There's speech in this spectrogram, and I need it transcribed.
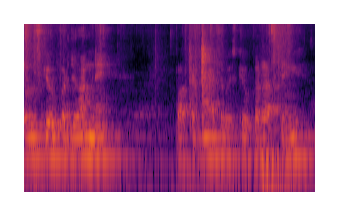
तो उसके ऊपर जो हमने पॉकेट बनाया था इसके ऊपर रख देंगे।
